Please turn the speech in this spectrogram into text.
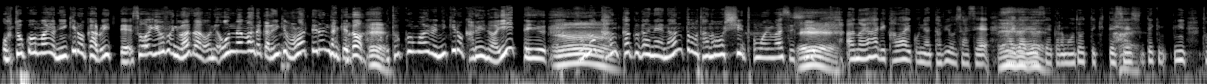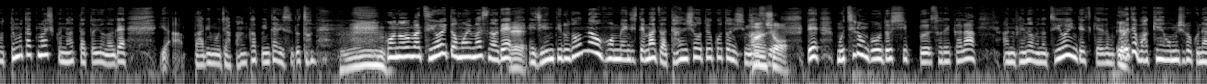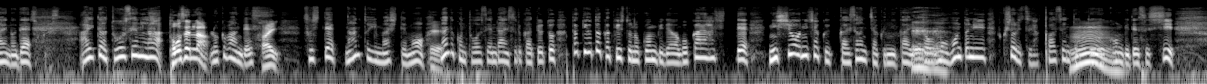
男馬より2キロ軽いってそういうふうにわざわざ、ね、女馬だから2キロもらってるんだけど、えー、男馬より2キロ軽いのはいいっていうこの感覚がね、なんとも頼もしいと思いますし。えーあのやはり可愛い子には旅をさせ海外遠征から戻ってきて精神的にとってもたくましくなったというので、やっぱりもうジャパンカップ見たりするとねこの馬強いと思いますので、えジェンティルドンナを本命にしてまずは単勝ということにします。でもちろんゴールドシップそれからあのフェノメノ強いんですけれどもこれで馬券面白くないので相手は当選ラ当選ラ6番です。はい、そして何と言いましても、ええ、なんでこの当選ラインするかというと竹豊騎手とのコンビでは5回走って2勝2着着1回3着2回と、えー、もう本当に副勝率100%っていうコンビですし、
